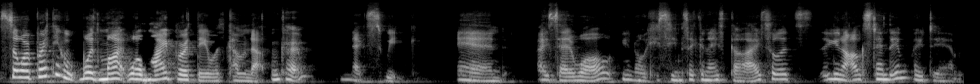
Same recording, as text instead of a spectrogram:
so our birthday was my well, my birthday was coming up Okay. next week, and I said, well, you know, he seems like a nice guy, so let's, you know, I'll extend the invite to him.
